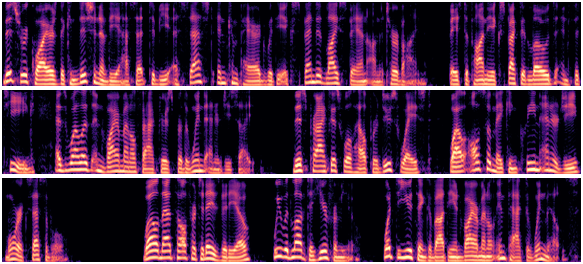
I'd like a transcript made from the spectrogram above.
This requires the condition of the asset to be assessed and compared with the expended lifespan on the turbine, based upon the expected loads and fatigue, as well as environmental factors for the wind energy site. This practice will help reduce waste while also making clean energy more accessible. Well, that's all for today's video. We would love to hear from you. What do you think about the environmental impact of windmills?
